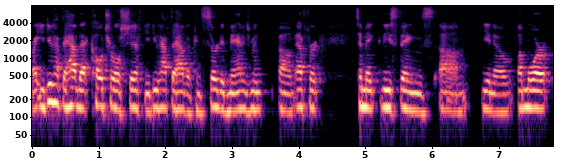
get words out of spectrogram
right? You do have to have that cultural shift. You do have to have a concerted management um, effort to make these things, um, you know, a more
